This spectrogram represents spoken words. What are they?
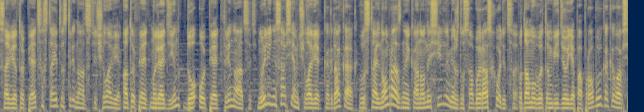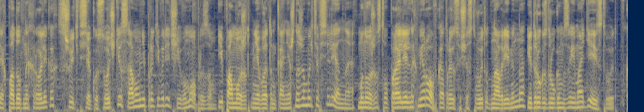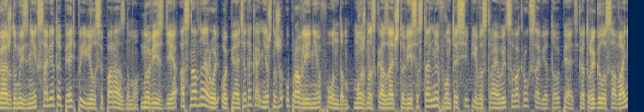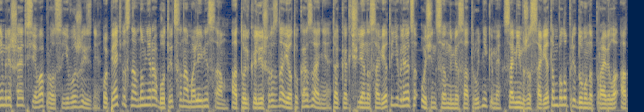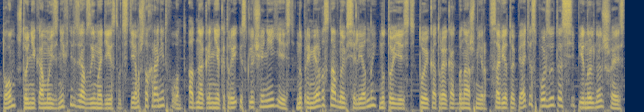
Совет О5 состоит из 13 человек, от О501 до О513. Ну или не совсем человек, когда как. В остальном разные каноны сильно между собой расходятся, потому в этом видео я попробую, как и во всех подобных роликах, сшить все кусочки самым непротиворечивым образом. И поможет мне в этом, конечно же, мультивселенная. Множество параллельных миров, которые существуют одновременно и друг с другом взаимодействуют. В каждом из них Совет О5 появился по-разному, но везде основная роль О5 5 это, конечно же, управление фондом. Можно сказать, что весь остальной фонд SCP выстраивается вокруг Совета О5, который голосованием решает все вопросы его жизни. О5 в основном не работает с аномалиями сам, а только лишь раздает указания, так как члены Совета являются очень ценными сотрудниками, самим же Советом было придумано правило о том, что никому из них нельзя взаимодействовать с тем, что хранит фонд. Однако некоторые исключения есть, например, в основной вселенной, ну то есть той, которая как бы наш мир мир. Совет О5 использует SCP-006,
